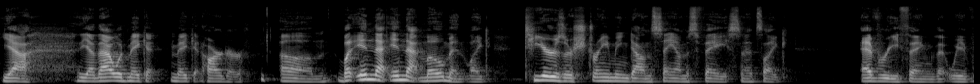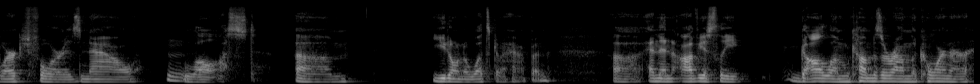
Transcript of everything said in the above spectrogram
yeah yeah that would make it make it harder um but in that in that moment like tears are streaming down sam's face and it's like everything that we've worked for is now lost. Um you don't know what's going to happen. Uh, and then obviously Gollum comes around the corner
